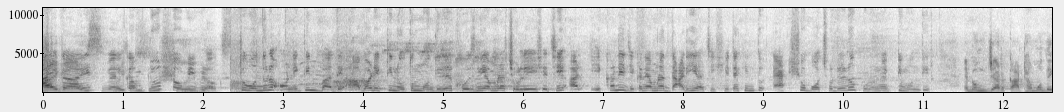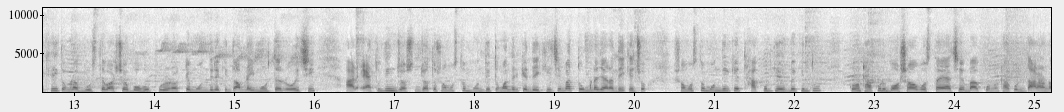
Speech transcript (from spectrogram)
Hi guys welcome to Sobi vlogs তো বন্ধুরা অনেকদিন বাদে আবার একটি নতুন মন্দিরের খোঁজ নিয়ে আমরা চলে এসেছি। আর এখানে যেখানে আমরা দাঁড়িয়ে আছি সেটা কিন্তু একশো বছরেরও পুরনো একটি মন্দির। এবং যার কাঠামো দেখেই তোমরা বুঝতে পারছ বহু পুরনো একটি মন্দিরে কিন্তু আমরা এই মুহূর্তে রয়েছি। আর এতদিন যত সমস্ত মন্দির তোমাদেরকে দেখিয়েছি বা তোমরা যারা দেখেছ সমস্ত মন্দিরকে ঠাকুর দেখবে কিন্তু কোনো ঠাকুর বসা অবস্থায় আছে বা কোনো ঠাকুর দাঁড়ানো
